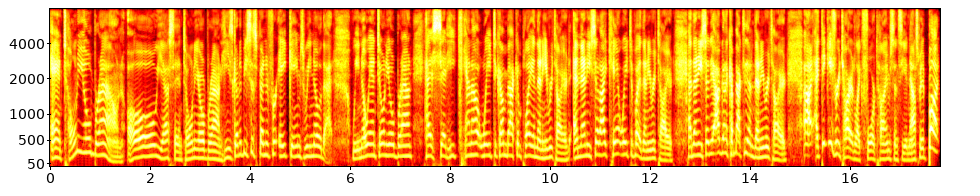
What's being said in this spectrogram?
Antonio Brown. Oh, yes, Antonio Brown. He's going to be suspended for eight games. We know that. We know Antonio Brown has said he cannot wait to come back and play, and then he retired. And then he said, I can't wait to play. Then he retired. And then he said, Yeah, I'm going to come back to them. Then he retired. I think he's retired like four times since the announcement, but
